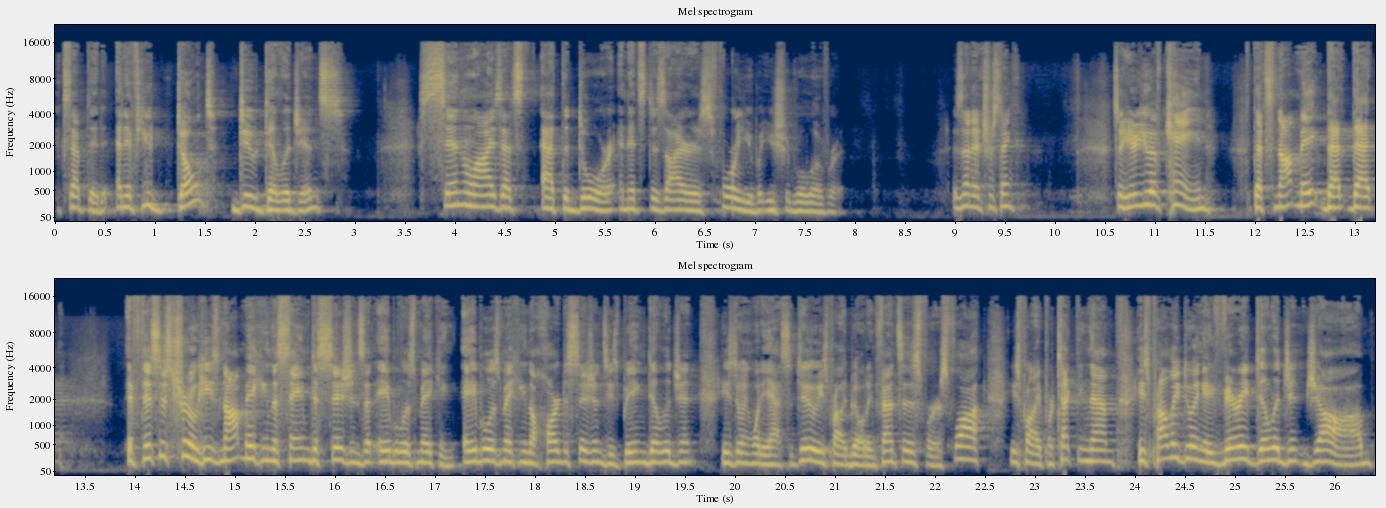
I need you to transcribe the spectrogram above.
Accepted. And if you don't do diligence, sin lies at, at the door and its desire is for you, but you should rule over it. Isn't that interesting? So here you have Cain that's not make that that if this is true, he's not making the same decisions that Abel is making. Abel is making the hard decisions. He's being diligent. He's doing what he has to do. He's probably building fences for his flock. He's probably protecting them. He's probably doing a very diligent job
